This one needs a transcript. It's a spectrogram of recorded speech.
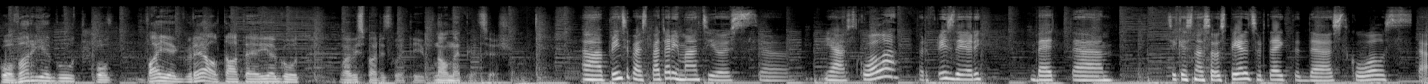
ko var iegūt, ko vajag realitātē iegūt, vai vispār izglītība nav nepieciešama? Uh, principā es pat arī mācījos uh, jā, skolā par frizieri, bet uh, cik es no savas pieredzes varu teikt, tad uh, skolas tā,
